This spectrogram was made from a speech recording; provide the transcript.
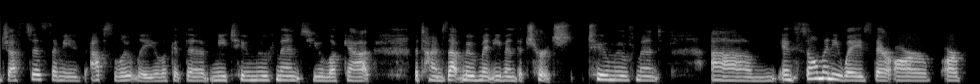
justice? I mean, absolutely. You look at the Me Too movement, you look at the Time's Up movement, even the Church Too movement. Um, in so many ways, there are are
